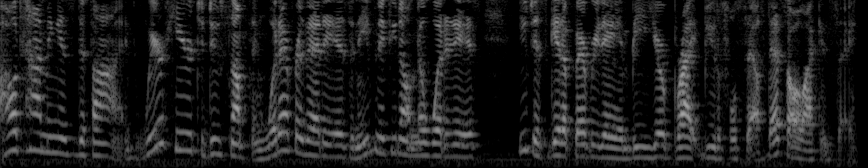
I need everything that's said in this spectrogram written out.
all timing is divine. We're here to do something, whatever that is. And even if you don't know what it is, you just get up every day and be your bright, beautiful self. That's all I can say,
